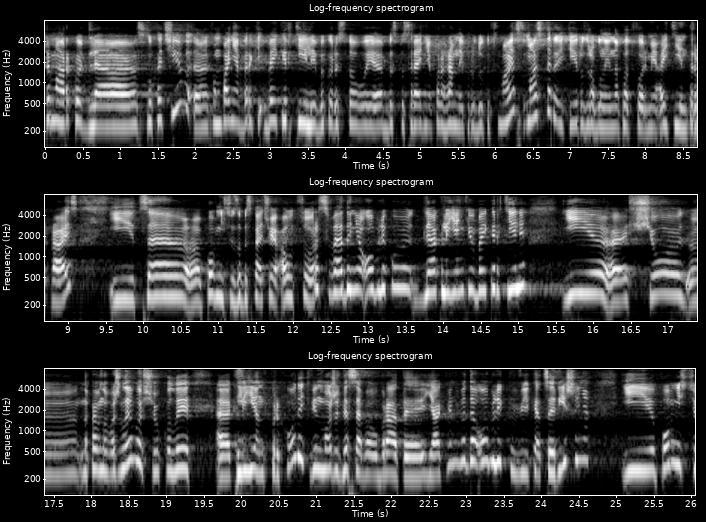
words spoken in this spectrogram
ремарку для слухачів. Е, Компанія Baker Tilly використовує безпосередньо програмний продукт Mas- Master, який розроблений на платформі IT Enterprise. І це е, повністю забезпечує аутсорс ведення обліку для клієнтів Baker Tilly. І е, що е, напевно важливо, що коли е, клієнт приходить, він може для себе обрати, як він веде облік, в яке це рішення, і повністю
